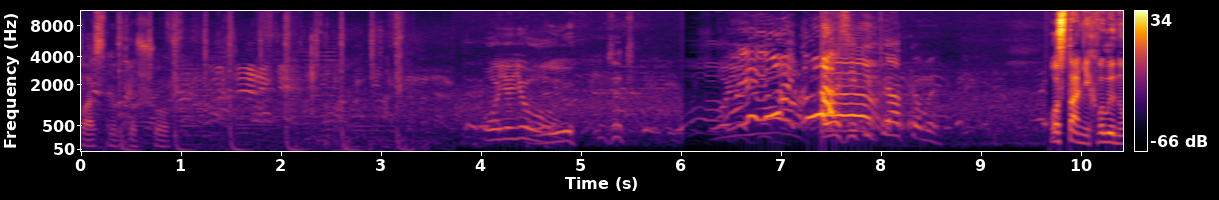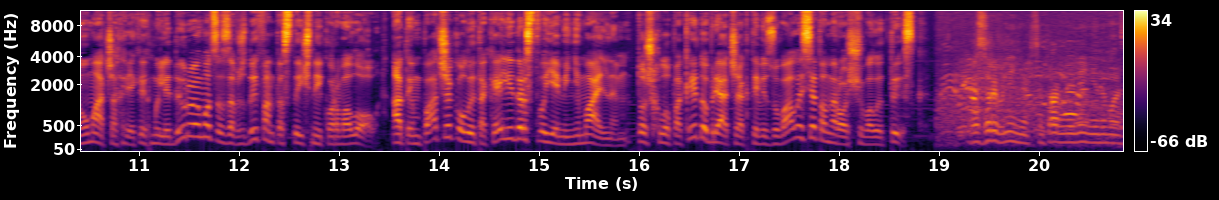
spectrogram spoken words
пас не пройшов. Останні хвилини у матчах, в яких ми лідируємо, це завжди фантастичний корвалол. А тим паче, коли таке лідерство є мінімальним. Тож хлопаки добряче активізувалися та нарощували тиск. Розрив лінії, центральної лінії немає.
